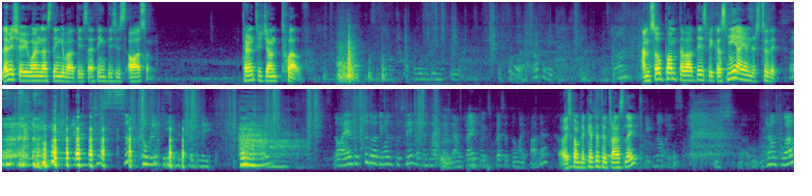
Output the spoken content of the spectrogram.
Let me show you one last thing about this. I think this is awesome. Turn to John 12. I'm so pumped about this because me, I understood it. it's so complicated for me. No, I understood what you wanted to say, but it's like, like I'm trying to express it to my father. Oh, it's complicated to translate? No, it's, it's John 12.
